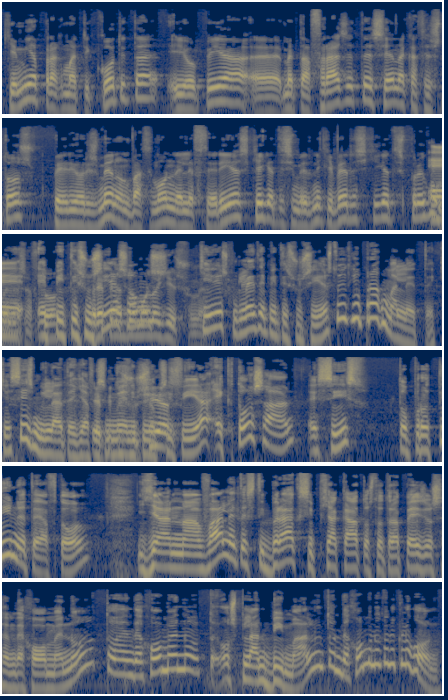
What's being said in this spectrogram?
και μια πραγματικότητα η οποία ε, μεταφράζεται σε ένα καθεστώς περιορισμένων βαθμών ελευθερίας και για τη σημερινή κυβέρνηση και για τις προηγούμενες. Ε, Αυτό επί της ουσίας, πρέπει να το ομολογήσουμε. Κύριε λέτε επί της ουσίας το ίδιο πράγμα λέτε. Και εσείς μιλάτε για αυξημένη ουσίας... πλειοψηφία, εκτός αν εσείς το προτείνετε αυτό για να βάλετε στην πράξη πια κάτω στο τραπέζι ως ενδεχόμενο, το ενδεχόμενο, ως πλαν B μάλλον, το ενδεχόμενο των εκλογών.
